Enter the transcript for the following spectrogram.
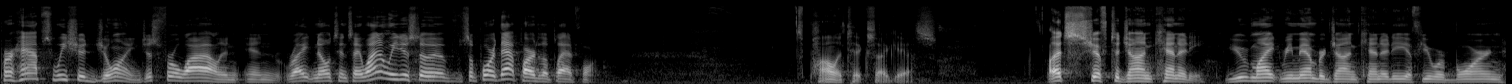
Perhaps we should join just for a while and, and write notes and say, why don't we just uh, support that part of the platform? It's politics, I guess. Let's shift to John Kennedy. You might remember John Kennedy if you were born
